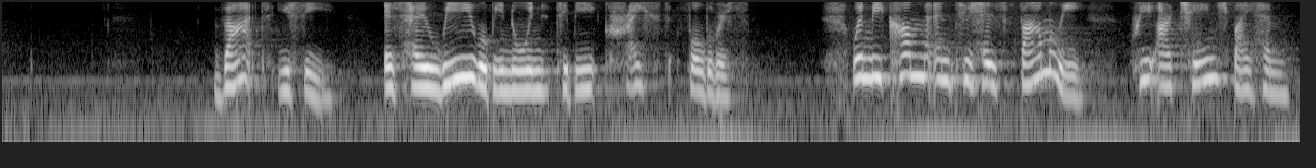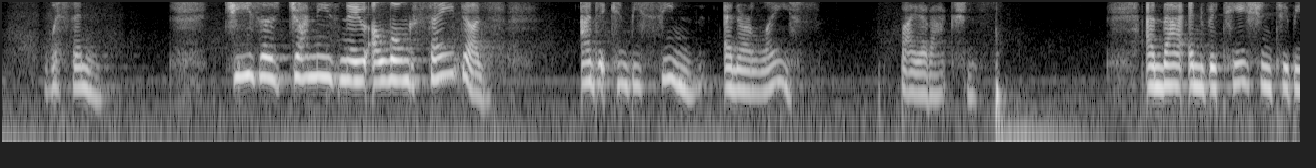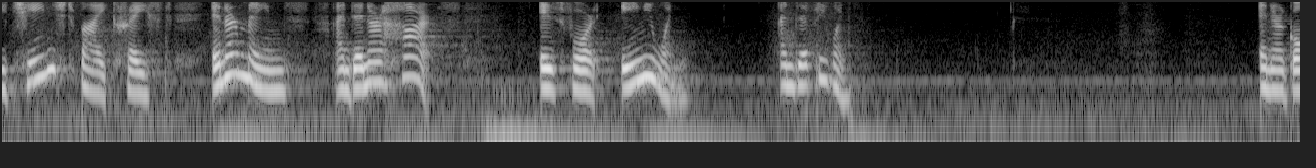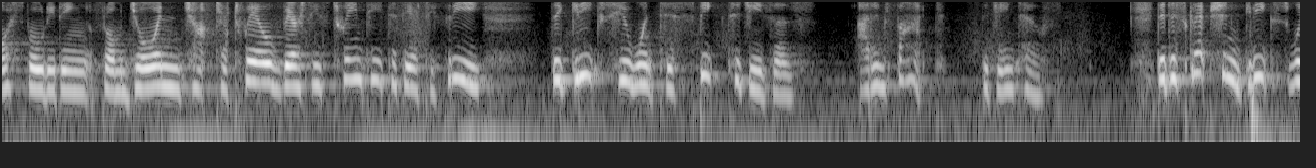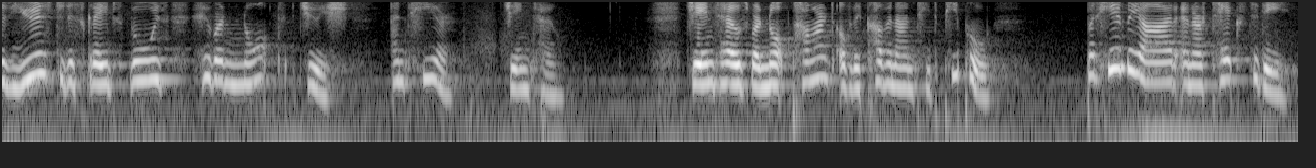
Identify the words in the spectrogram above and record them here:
That, you see, is how we will be known to be Christ followers. When we come into his family, we are changed by him within. Jesus journeys now alongside us, and it can be seen in our lives by our actions. And that invitation to be changed by Christ in our minds and in our hearts is for anyone and everyone. In our Gospel reading from John chapter 12, verses 20 to 33, the Greeks who want to speak to Jesus are in fact the Gentiles. The description Greeks was used to describe those who were not Jewish, and here, Gentile. Gentiles were not part of the covenanted people, but here they are in our text today,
